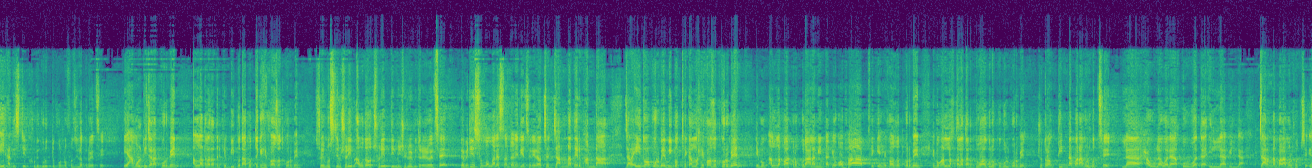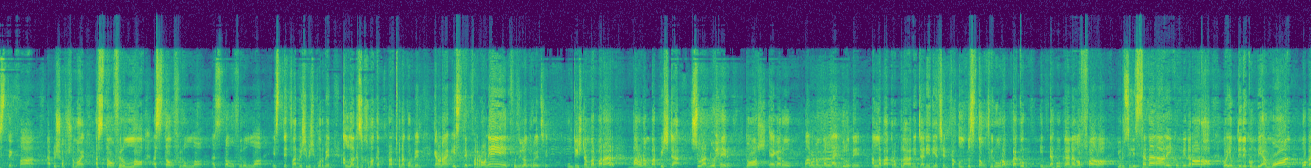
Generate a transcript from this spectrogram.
এই হাদিসটির খুবই গুরুত্বপূর্ণ ফজিলত রয়েছে। এই আমলটি যারা করবেন, আল্লাহ তালা তাদেরকে বিপদ আপদ থেকে হেফাজত করবেন। সই মুসলিম শরীফ আবুদাউদ শরীফ তিরমি শরীফের ভিতরে রয়েছে। নবীজি সাল্লাহ ইসলাম জানিয়ে দিয়েছেন, এরা হচ্ছে জান্নাতের ভান্ডার যারা এই দোয়া পড়বে, বিপদ থেকে আল্লাহ হেফাজত করবেন এবং আল্লাহ পাক রব্বুল আলমিন তাকে অভাব থেকে হেফাজত করবেন এবং আল্লাহ তালা তার দোয়াগুলো কবুল করবেন। সুতরাং তিন নাম্বার আমল হচ্ছে, লা হাউলা ওয়ালা কুওয়াতা ইল্লা বিল্লাহ। চার নাম্বার আমল হচ্ছে ইস্তেগফার। আপনি সব সময় আস্তাগফিরুল্লাহ আস্তাগফিরুল্লাহ আস্তাগফিরুল্লাহ, ইস্তেগফার বেশি বেশি করবেন আল্লাহর কাছে ক্ষমা প্রার্থনা করবেন। কেননা ইস্তেগফারের অনেক ফজিলত রয়েছে। উনত্রিশ নম্বর পাড়ার বারো নম্বর পৃষ্ঠা, সুরা নুহের দশ, এগারো, বারো নম্বর লাইনগুলোতে আল্লাহ পাক রব্বুল আলামিন জানিয়ে দিয়েছেন, ফাকুল তুস্তাগফিরু রাব্বাকুম ইন্নাহু কানা গফফারা, ইউরসিলিস সামাআ আলাইকুম মিদরারা, ওয়া ইউমদিদুকুম বিআমওয়াল, ওয়া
